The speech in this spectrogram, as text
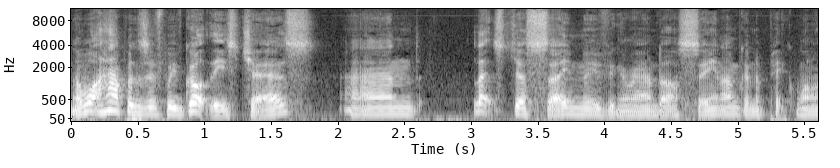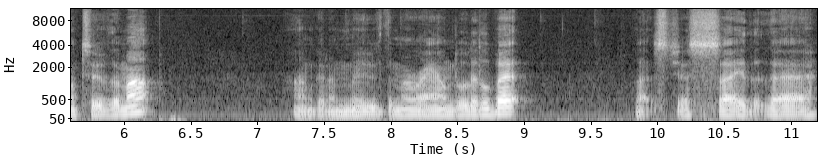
Now what happens if we've got these chairs and let's just say moving around our scene I'm going to pick one or two of them up I'm going to move them around a little bit let's just say that they're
